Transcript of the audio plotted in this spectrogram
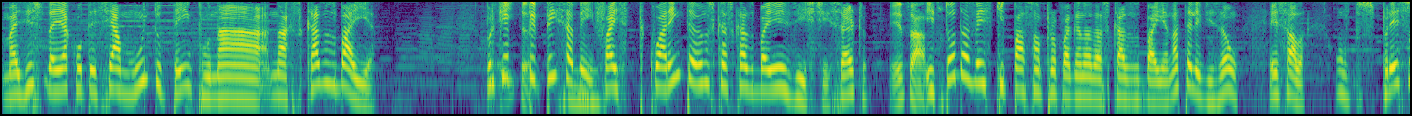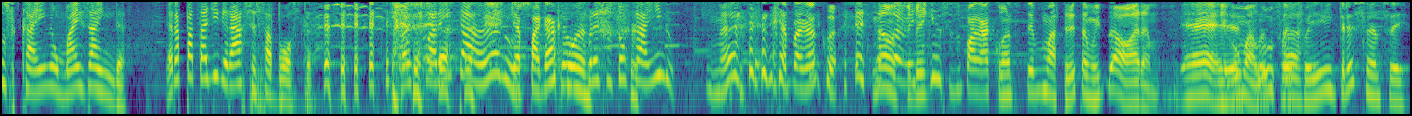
mas isso daí acontecia há muito tempo na, nas Casas Bahia. Porque, pensa bem, faz 40 anos que as Casas Bahia existem, certo? Exato. E toda vez que passam a propaganda das Casas Bahia na televisão, eles falam, os preços caíram mais ainda. Era pra estar de graça essa bosta. Faz 40 anos Quer pagar que quanto? os preços estão caindo. Né? Quer pagar quanto? Não, se bem que esse do pagar quanto teve uma treta muito da hora, mano. É, Chegou é, um maluco? Foi, foi, foi interessante isso aí.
